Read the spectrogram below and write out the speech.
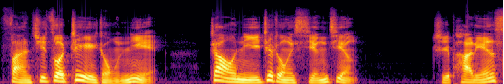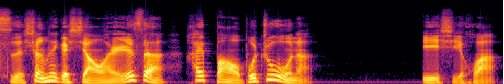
反去做这种孽？照你这种行径，只怕连死剩那个小儿子还保不住呢。一席话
